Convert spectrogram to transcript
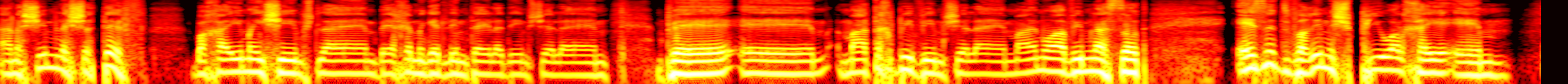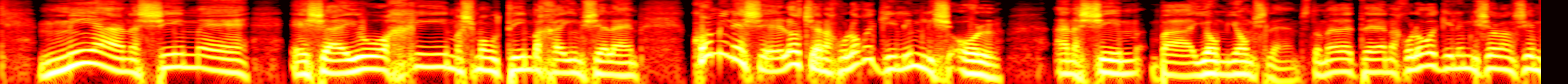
אנשים לשתף בחיים האישיים שלהם, באיך הם מגדלים את הילדים שלהם, במה התחביבים שלהם, מה הם אוהבים לעשות, איזה דברים השפיעו על חייהם. מי האנשים אה, אה, שהיו הכי משמעותיים בחיים שלהם. כל מיני שאלות שאנחנו לא רגילים לשאול אנשים ביום-יום שלהם. זאת אומרת, אה, אנחנו לא רגילים לשאול אנשים,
